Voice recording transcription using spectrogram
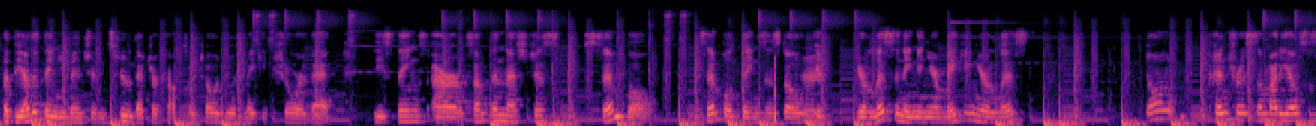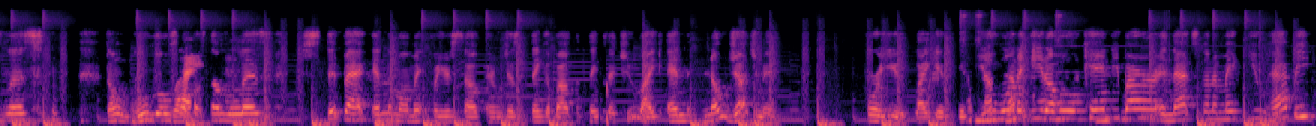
But the other thing you mentioned too that your counselor told you is making sure that these things are something that's just simple, simple things. And so mm-hmm. if you're listening and you're making your list, don't Pinterest somebody else's list. don't Google right. some, some list. Sit back in the moment for yourself and just think about the things that you like and no judgment for you. Like if, if you want to eat a whole candy bar and that's gonna make you happy,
